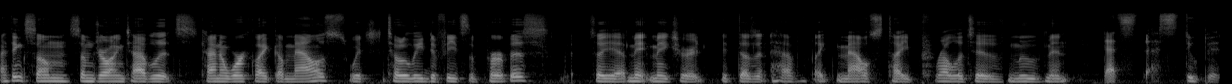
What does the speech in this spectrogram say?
I think some some drawing tablets kind of work like a mouse, which totally defeats the purpose. So yeah, make make sure it, it doesn't have like mouse type relative movement. That's that's stupid.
